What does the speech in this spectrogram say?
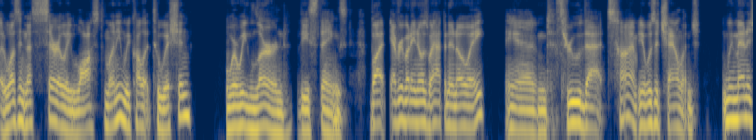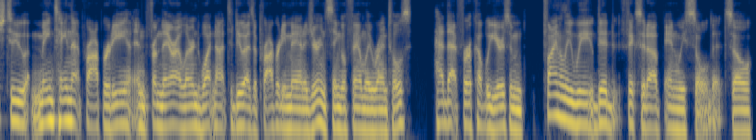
It wasn't necessarily lost money. We call it tuition, where we learned these things. But everybody knows what happened in 08. And through that time, it was a challenge we managed to maintain that property. And from there, I learned what not to do as a property manager in single family rentals. Had that for a couple years. And finally, we did fix it up and we sold it. So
